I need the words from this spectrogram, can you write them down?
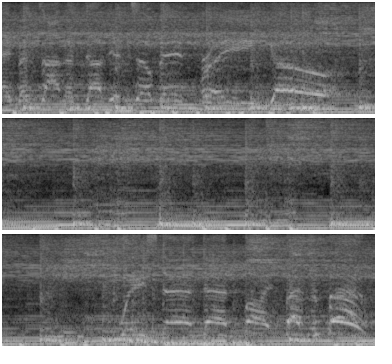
escape inside the dungeon to be free. Go. We stand and fight back to back.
